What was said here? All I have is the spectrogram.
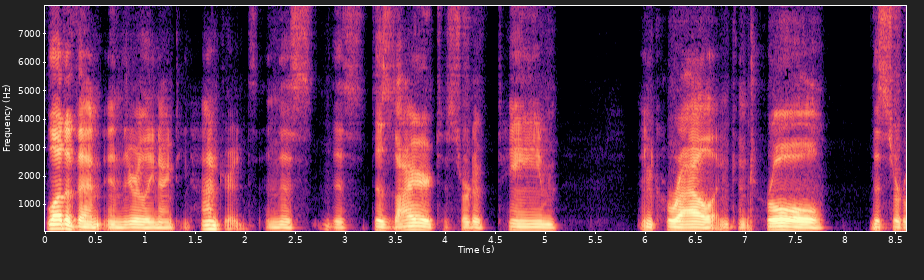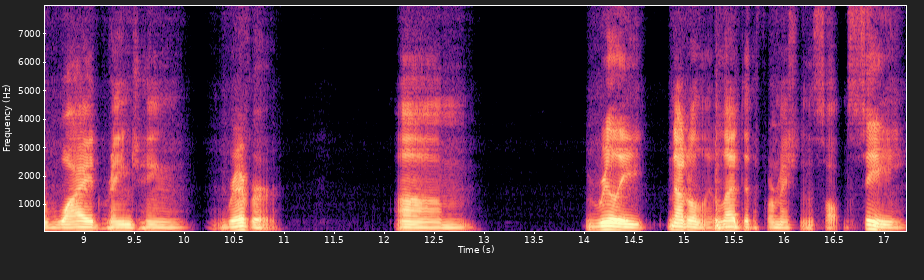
flood event in the early 1900s and this this desire to sort of tame and corral and control this sort of wide ranging river um, really not only led to the formation of the Salton Sea,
